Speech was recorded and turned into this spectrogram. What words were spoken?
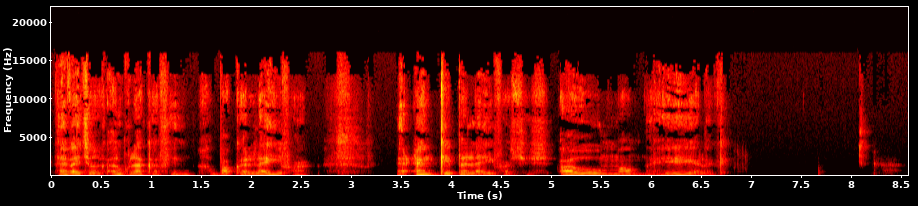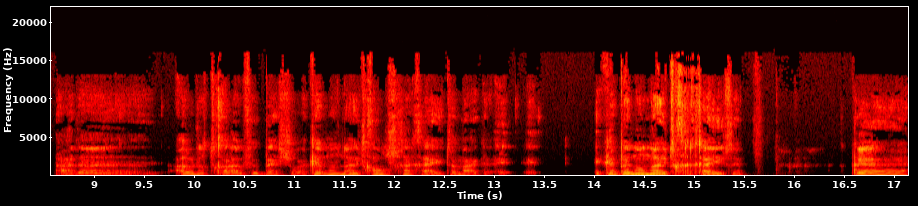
En weet je wat ik ook lekker vind? Gebakken lever. En kippenlevertjes. Oh man, heerlijk. Nou, de, oh, dat geloof ik best hoor. Ik heb nog nooit gans gegeten, maar ik, ik, heb het nog nooit gegeten. Ik, uh,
